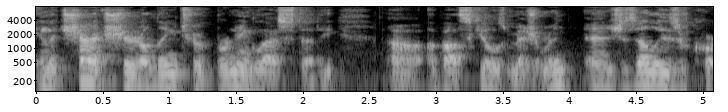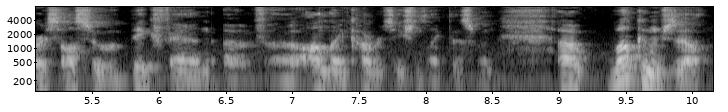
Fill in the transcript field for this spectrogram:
in the chat shared a link to a Burning Glass study uh, about skills measurement. And Giselle is, of course, also a big fan of uh, online conversations like this one. Uh, welcome, Giselle.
